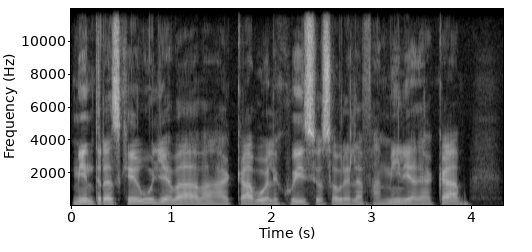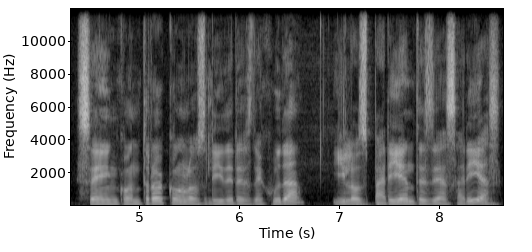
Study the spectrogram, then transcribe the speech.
Mientras Jehú llevaba a cabo el juicio sobre la familia de Acab, se encontró con los líderes de Judá y los parientes de Azarías,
